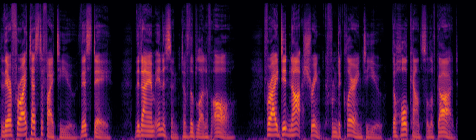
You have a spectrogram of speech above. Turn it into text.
Therefore I testify to you this day that I am innocent of the blood of all, for I did not shrink from declaring to you the whole counsel of God.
